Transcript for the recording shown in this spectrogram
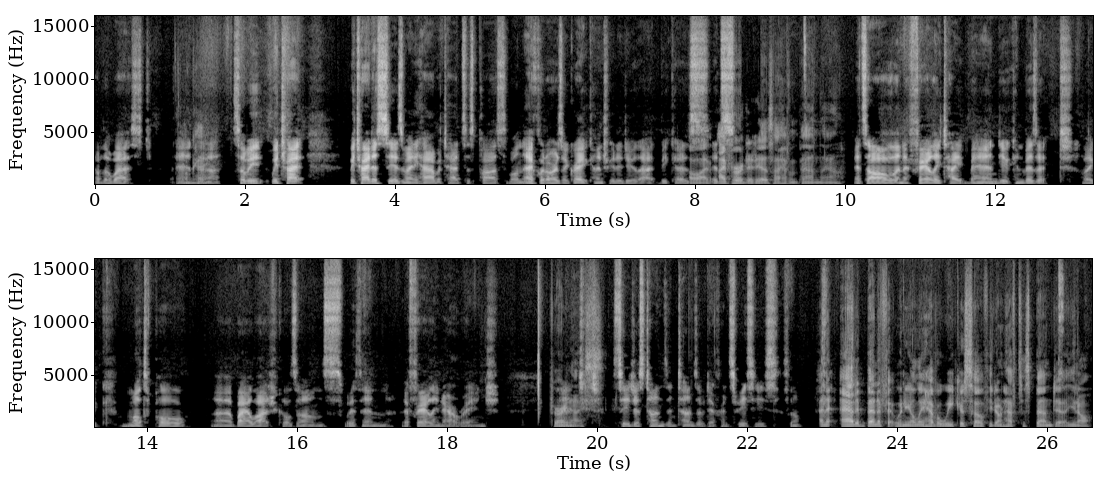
of the west. And okay. uh, so we we try we try to see as many habitats as possible. And Ecuador is a great country to do that because oh, I've, I've heard it is. I haven't been there. It's all in a fairly tight band. You can visit like multiple uh, biological zones within a fairly narrow range. Very nice. See just tons and tons of different species. So an added benefit when you only have a week or so if you don't have to spend uh, you know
